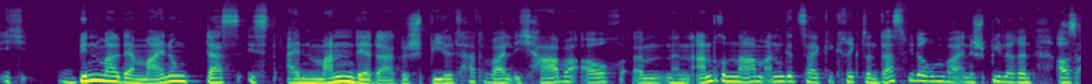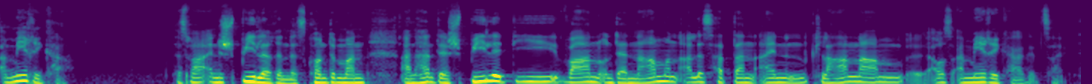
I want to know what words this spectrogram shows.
ich bin mal der Meinung, das ist ein Mann, der da gespielt hat, weil ich habe auch ähm, einen anderen Namen angezeigt gekriegt und das wiederum war eine Spielerin aus Amerika. Das war eine Spielerin. Das konnte man anhand der Spiele, die waren und der Name und alles hat dann einen Klarnamen äh, aus Amerika gezeigt.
